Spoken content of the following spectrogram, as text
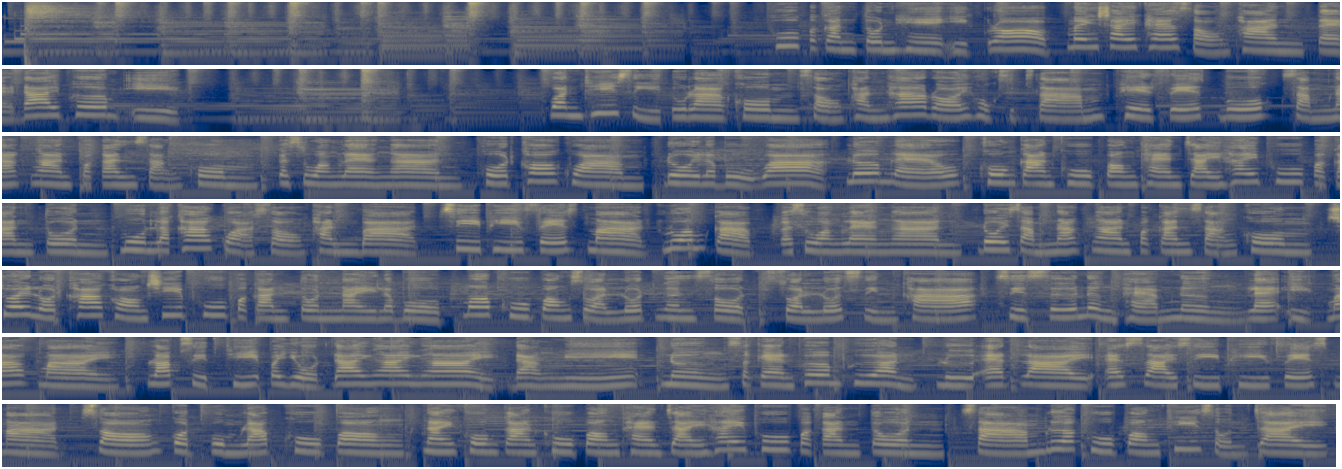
ผู้ประกันตนเฮอีกรอบไม่ใช่แค่ 2,000 แต่ได้เพิ่มอีก วันที่ 4 ตุลาคม 2563 เพจ Facebook สำนักงานประกันสังคม กระทรวงแรงงาน โพสต์ข้อความ โดยระบุว่า เริ่มแล้ว โครงการคูปองแทนใจให้ผู้ประกันตน มูลค่ากว่า 2,000 บาท CP Face Mart ร่วมกับกระทรวงแรงงาน โดยสำนักงานประกันสังคม ช่วยลดค่าครองชีพผู้ประกันตนในระบบ มอบคูปองส่วนลดเงินสด ส่วนลดสินค้าสิทธิ์ซื้อ 1 แถม 1 และอีกมากมาย รับสิทธิประโยชน์ได้ง่ายๆ ดังนี้ 1. สแกนเพิ่มเพื่อน หรือแอดไลน์แอดไซ CP Face Mart 2. กดปุ่มรับคูปอง ในโครงการคูปองแทนใจให้ผู้ประกันตน 3. เลือกคูปองที่สนใจ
